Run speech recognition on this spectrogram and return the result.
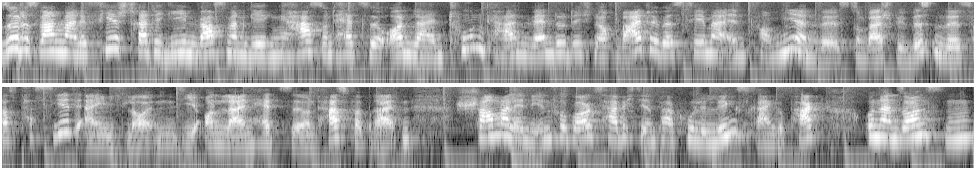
So, das waren meine vier Strategien, was man gegen Hass und Hetze online tun kann. Wenn du dich noch weiter über das Thema informieren willst, zum Beispiel wissen willst, was passiert eigentlich Leuten, die online Hetze und Hass verbreiten, schau mal in die Infobox, habe ich dir ein paar coole Links reingepackt. Und ansonsten,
